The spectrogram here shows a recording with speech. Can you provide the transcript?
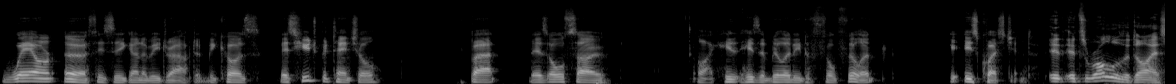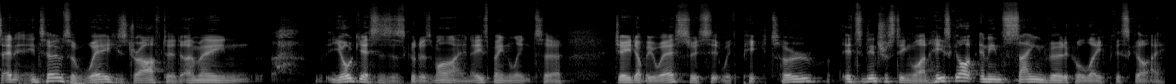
where on earth is he going to be drafted? Because there's huge potential, but there's also like his, his ability to fulfill it is questioned. It, it's a roll of the dice, and in terms of where he's drafted, I mean, your guess is as good as mine. He's been linked to GWS, who sit with pick two. It's an interesting one. He's got an insane vertical leap. This guy,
